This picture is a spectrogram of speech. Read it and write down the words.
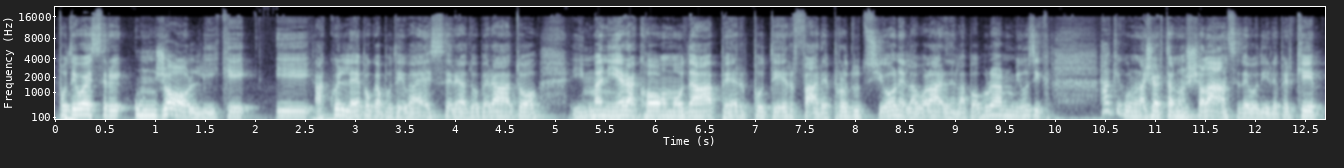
potevo essere un jolly che e a quell'epoca poteva essere adoperato in maniera comoda per poter fare produzione, lavorare nella popular music anche con una certa nonchalance, devo dire, perché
